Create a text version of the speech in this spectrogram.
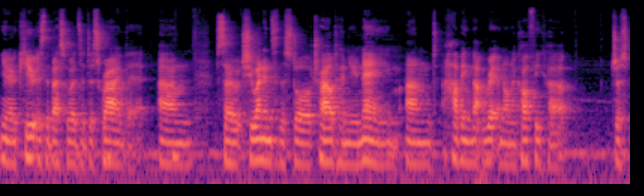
you know, cute is the best word to describe it. Um, so she went into the store, trialed her new name, and having that written on a coffee cup, just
